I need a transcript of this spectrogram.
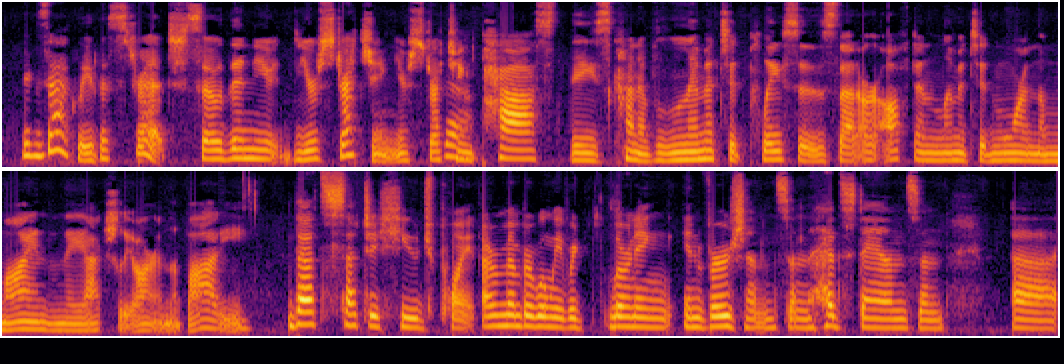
exactly the stretch so then you you're stretching you're stretching Yeah. past these kind of limited places that are often limited more in the mind than they actually are in the body That's such a huge point. I remember when we were learning inversions and headstands, and uh,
